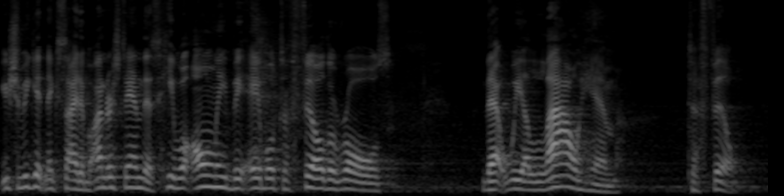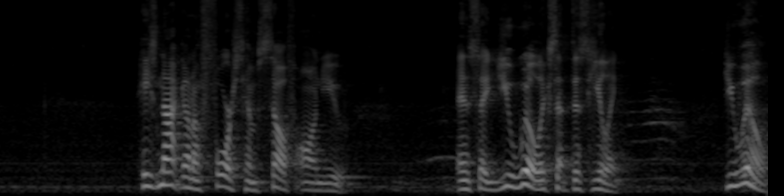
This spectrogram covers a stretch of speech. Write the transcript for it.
You should be getting excited. But understand this He will only be able to fill the roles that we allow Him to fill. He's not going to force Himself on you and say, You will accept this healing. You will.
